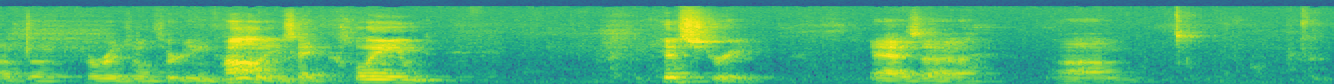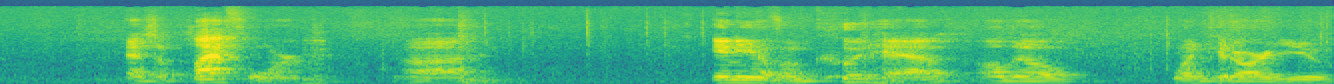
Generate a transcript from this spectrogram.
of the original 13 colonies had claimed history as a, um, as a platform. Uh, Any of them could have, although one could argue,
